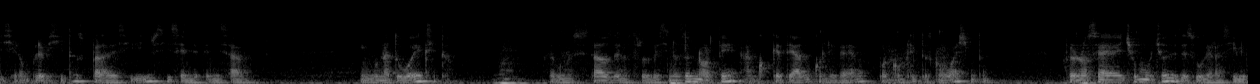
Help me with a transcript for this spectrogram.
hicieron plebiscitos para decidir si se independizaban. Ninguna tuvo éxito. Algunos estados de nuestros vecinos del norte han coqueteado con la idea por conflictos con Washington, pero no se ha hecho mucho desde su guerra civil.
